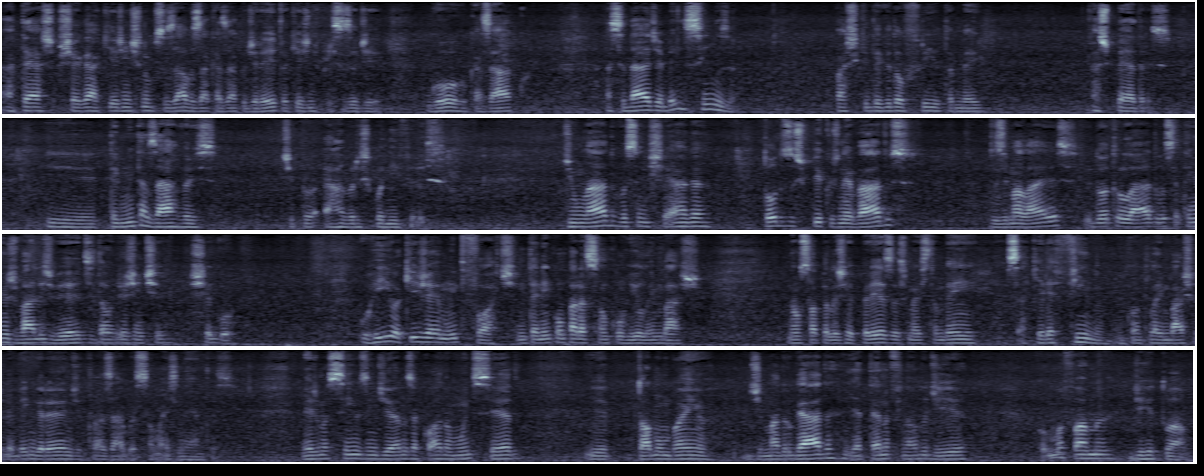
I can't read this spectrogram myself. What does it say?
Até chegar aqui a gente não precisava usar casaco direito, aqui a gente precisa de gorro, casaco. A cidade é bem cinza, acho que devido ao frio também. As pedras. E tem muitas árvores, tipo árvores coníferas. De um lado você enxerga todos os picos nevados dos Himalaias e do outro lado você tem os vales verdes de onde a gente chegou. O rio aqui já é muito forte, não tem nem comparação com o rio lá embaixo. Não só pelas represas, mas também aqui ele é fino, enquanto lá embaixo ele é bem grande, então as águas são mais lentas. Mesmo assim, os indianos acordam muito cedo e tomam banho de madrugada e até no final do dia, como uma forma de ritual.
